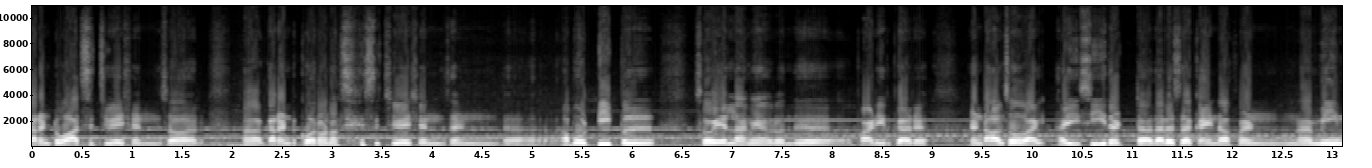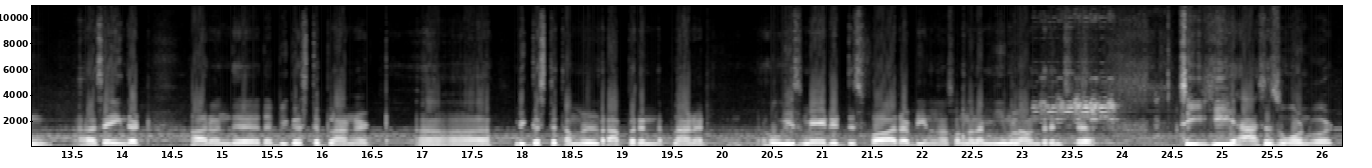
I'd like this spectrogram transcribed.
current war situations or current corona situations and about people so எல்லாமே அவர் வந்து பாடியிருக்காரு. And also I I see that there is a kind of and meme saying that are வந்து the biggest planet biggest Tamil rapper in the planet who is made it this far அப்படின்லாம் சொன்ன மீம்லாம் வந்துருந்துச்சு. See he has his own word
